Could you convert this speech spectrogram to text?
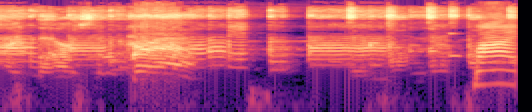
Tight bars, little man. บาย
